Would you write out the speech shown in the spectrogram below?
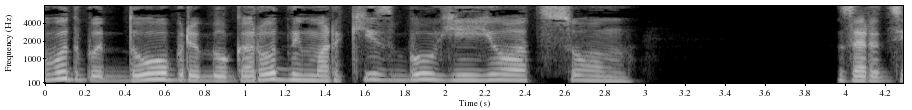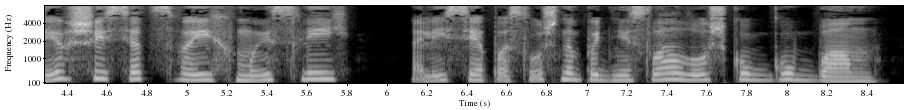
Вот бы добрый, благородный маркиз был ее отцом. Зардевшись от своих мыслей, Алисия послушно поднесла ложку к губам —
